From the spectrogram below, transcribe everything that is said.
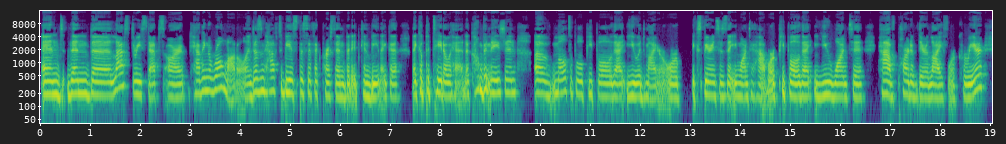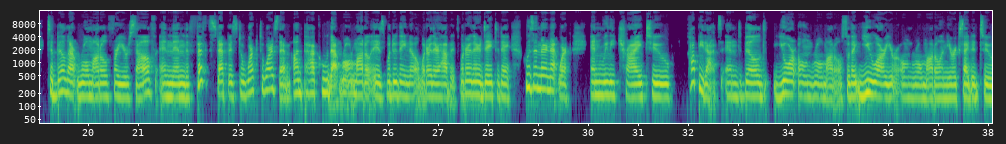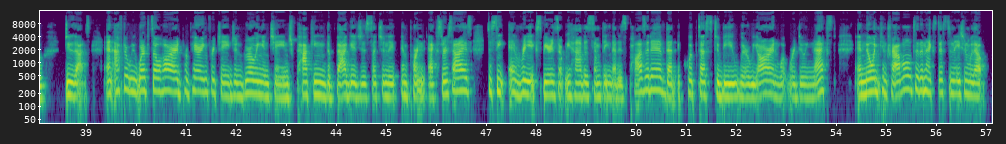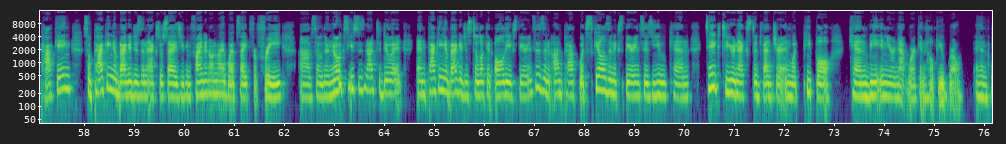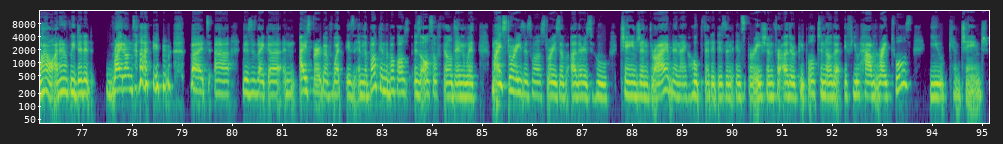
And then the last three steps are having a role model and doesn't have to be a specific person, but it can be like a, like a potato head, a combination of multiple people that you admire or experiences that you want to have or people that you want to have part of their life or career to build that role model for yourself. And then the fifth step is to work towards them, unpack who that role model is. What do they know? What are their habits? What are their day to day? Who's in their network and really try to copy that and build your own role model so that you are your own role model and you're excited to do that. And after we worked so hard preparing for change and growing in change, packing the baggage is such an important exercise to see every experience that we have as something that is positive, that equipped us to be where we are and what we're doing next. And no one can travel to the next destination without packing. So packing a baggage is an exercise. You can find it on my website for free. Um, so there are no excuses not to do it. And packing a baggage is to look at all the experiences and unpack what skills and experiences you can take to your next adventure and what people can be in your network and help you grow. And wow, I don't know if we did it right on time, but uh, this is like a, an iceberg of what is in the book. And the book also, is also filled in with my stories as well as stories of others who changed and thrived. And I hope that it is an inspiration for other people to know that if you have the right tools, you can change.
